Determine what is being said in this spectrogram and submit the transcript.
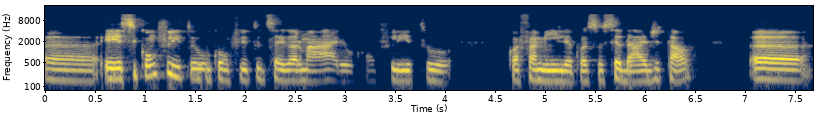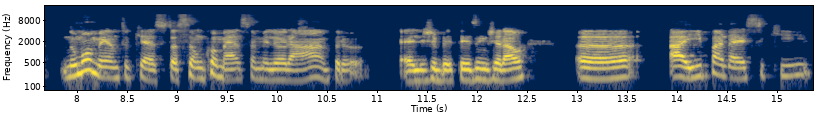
uh, esse conflito, o conflito de sair do armário, o conflito com a família, com a sociedade e tal. Uh, no momento que a situação começa a melhorar para LGBTs em geral, uh, aí parece que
